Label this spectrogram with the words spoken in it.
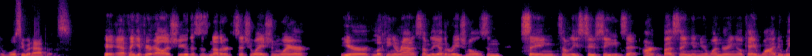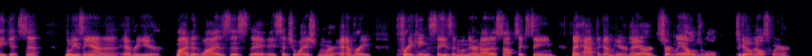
We'll see what happens. I think if you're LSU, this is another situation where you're looking around at some of the other regionals and seeing some of these two seeds that aren't busing, and you're wondering, okay, why do we get sent Louisiana every year? Why did why is this a, a situation where every freaking season when they're not a top 16, they have to come here? They are certainly eligible to go elsewhere,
